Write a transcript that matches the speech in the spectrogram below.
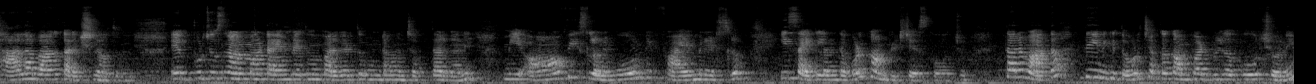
చాలా బాగా కరెక్షన్ అవుతుంది. ఎప్పుడు చూసినా మా టైం అయితే మేము పరిగెడుతూ ఉంటామని చెప్తారు కానీ మీ ఆఫీస్ ఆఫీస్లోనే ఓన్లీ ఫైవ్ మినిట్స్లో ఈ సైకిల్ అంతా కూడా కంప్లీట్ చేసుకోవచ్చు. తర్వాత దీనికి తోడు చక్కగా కంఫర్టబుల్గా కూర్చొని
